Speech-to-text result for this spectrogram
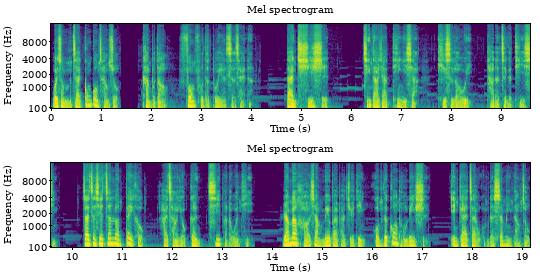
为什么我们在公共场所看不到丰富的多元色彩呢？但其实，请大家听一下。Keith Lowe 他的这个提醒，在这些争论背后，还藏有更基本的问题。人们好像没有办法决定我们的共同历史应该在我们的生命当中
